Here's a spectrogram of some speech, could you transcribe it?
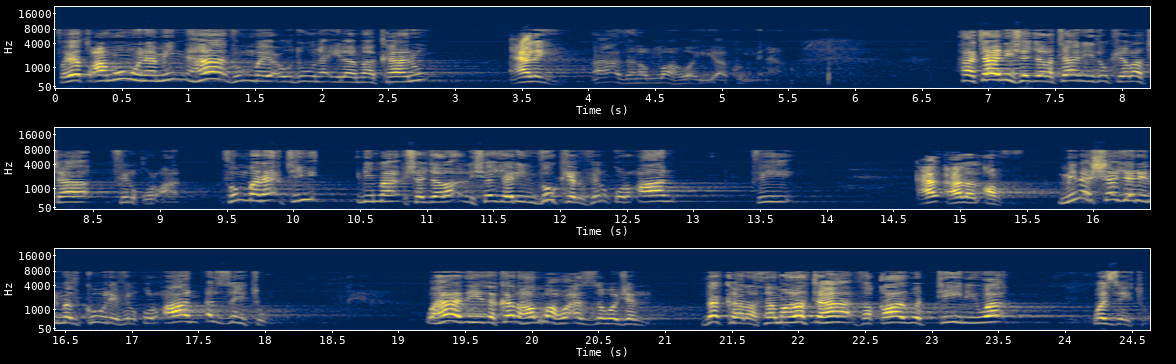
فيطعمون منها ثم يعودون إلى ما كانوا عليه. أعاذنا الله وإياكم منها. هاتان شجرتان ذكرتا في القرآن. ثم نأتي لما شجر لشجر ذكر في القرآن في على الأرض. من الشجر المذكور في القرآن الزيتون. وهذه ذكرها الله عز وجل. ذكر ثمرتها فقال والتين والزيتون.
